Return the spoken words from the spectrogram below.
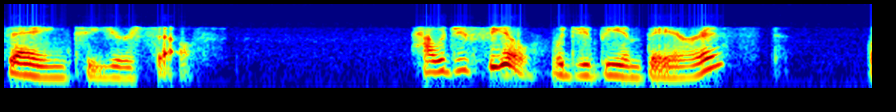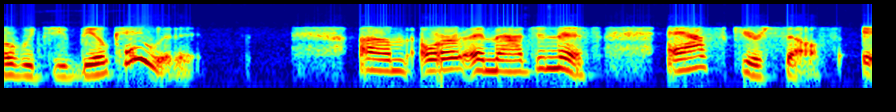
saying to yourself. How would you feel? Would you be embarrassed or would you be okay with it? Um, or imagine this ask yourself, eh,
